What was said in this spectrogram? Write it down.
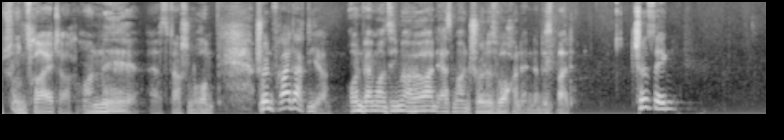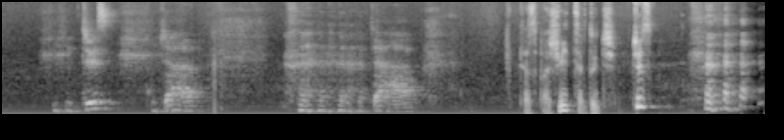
Schon Freitag. Oh nee, er ist da schon rum. Schönen Freitag dir. Und wenn wir uns nicht mehr hören, erstmal ein schönes Wochenende. Bis bald. Tschüssing. Tschüss. Ciao. Ciao. Das war Schweizerdeutsch. Tschüss.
